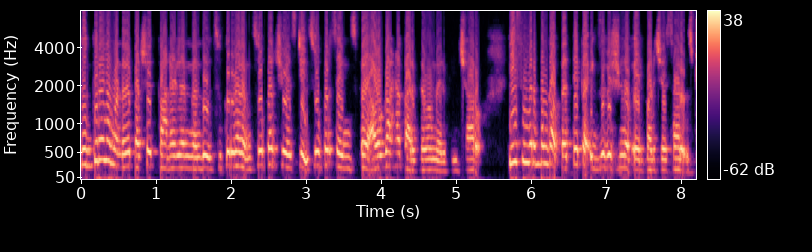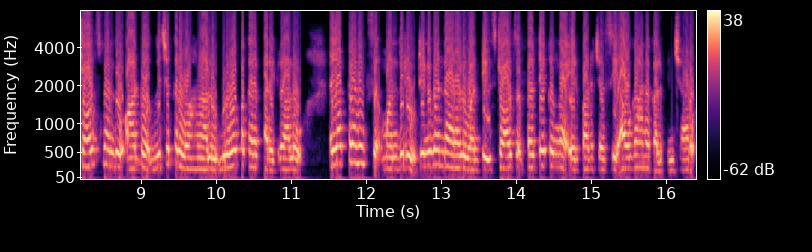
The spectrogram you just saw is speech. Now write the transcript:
దుగ్గిరాల మండల పరిషత్ కార్యాలయం నందు శుక్రవారం సూపర్ జిఎస్టీ సూపర్ సైన్స్ పై అవగాహన కార్యక్రమం నిర్వహించారు. ఈ సందర్భంగా ప్రత్యేక ఎగ్జిబిషన్ను ఏర్పాటు చేశారు. స్టాల్స్ నందు ఆటో ద్విచక్ర వాహనాలు గృహోపకర పరికరాలు ఎలక్ట్రానిక్స్ మందులు తినుబండారాలు వంటి స్టాల్స్ ప్రత్యేకంగా ఏర్పాటు చేసి అవగాహన కల్పించారు.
